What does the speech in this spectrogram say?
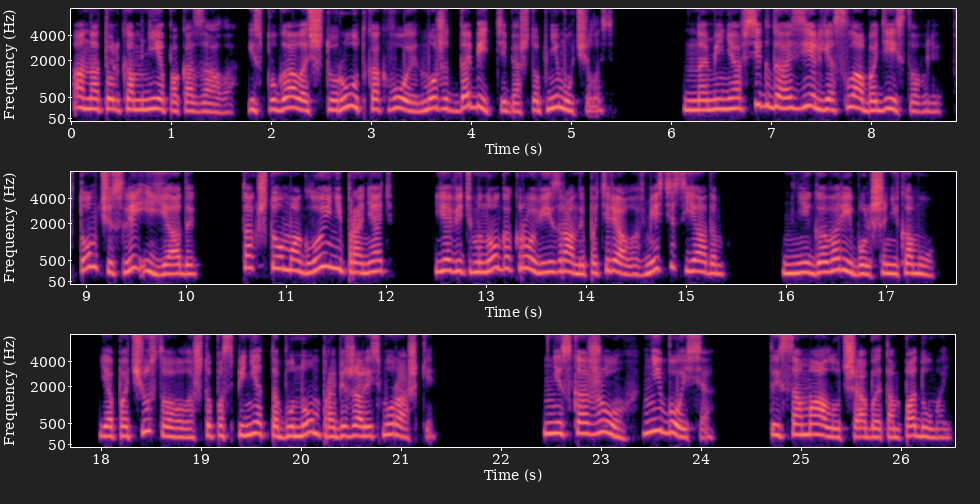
Она только мне показала. Испугалась, что Рут, как воин, может добить тебя, чтоб не мучилась. На меня всегда зелья слабо действовали, в том числе и яды. Так что могло и не пронять. Я ведь много крови из раны потеряла вместе с ядом. Не говори больше никому. Я почувствовала, что по спине табуном пробежались мурашки. Не скажу, не бойся. Ты сама лучше об этом подумай.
